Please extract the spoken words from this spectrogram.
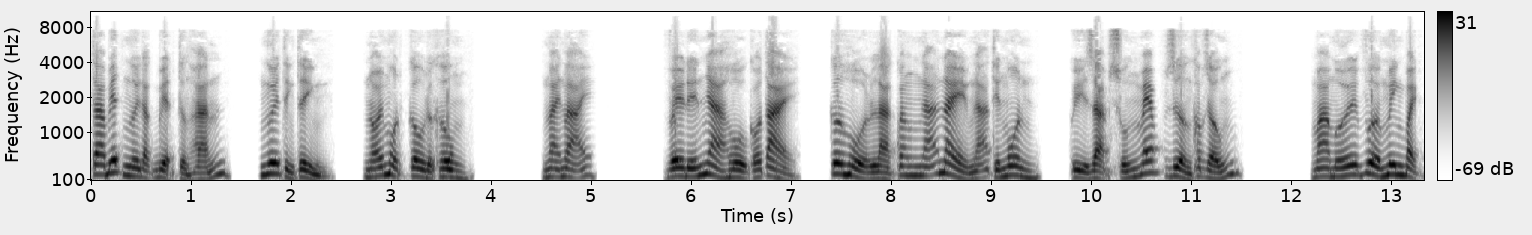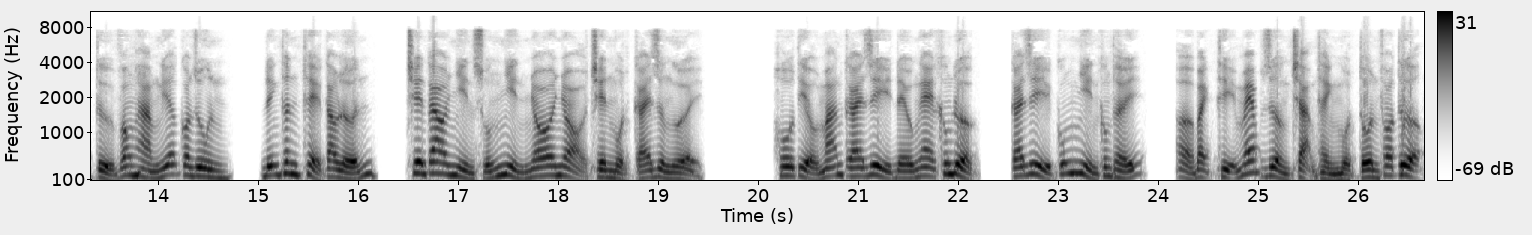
ta biết ngươi đặc biệt tưởng hắn, ngươi tỉnh tỉnh, nói một câu được không? Mãi mãi, về đến nhà hồ có tài, cơ hồ là quăng ngã này ngã tiến môn, quỳ dạp xuống mép giường khóc giống. Mà mới vừa minh bạch tử vong hàm nghĩa con run, đỉnh thân thể cao lớn, trên cao nhìn xuống nhìn nho nhỏ trên một cái giường người. Hồ tiểu mãn cái gì đều nghe không được, cái gì cũng nhìn không thấy, ở bạch thị mép giường chạm thành một tôn pho tượng.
